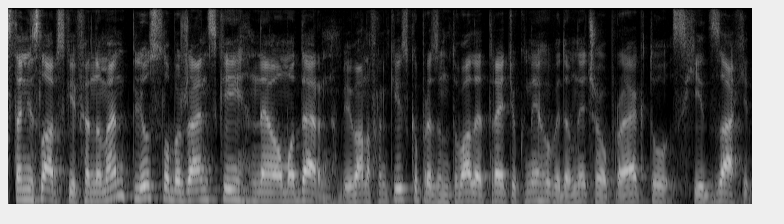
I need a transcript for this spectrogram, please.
Станіславський феномен плюс Слобожанський неомодерн в Івано-Франківську презентували третю книгу видавничого проекту Схід-Захід.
